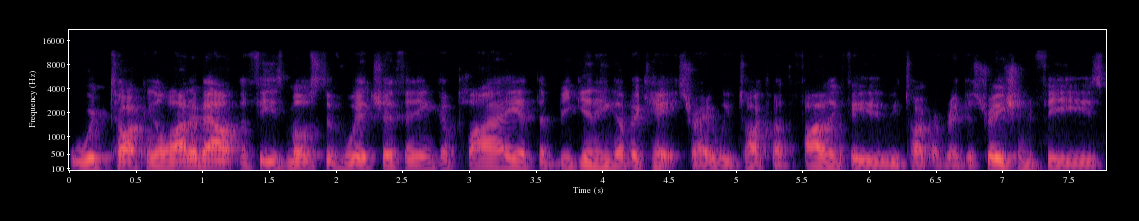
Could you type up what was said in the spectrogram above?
we're talking a lot about the fees, most of which I think apply at the beginning of a case, right? We've talked about the filing fees, we've talked about registration fees,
